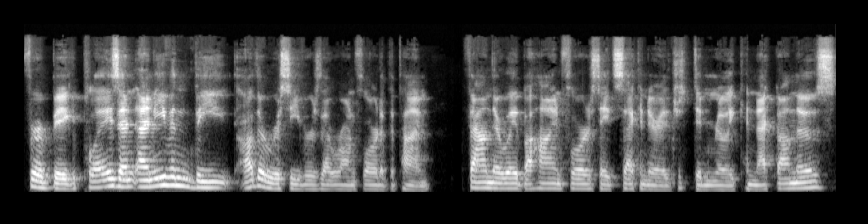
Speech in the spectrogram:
for big plays. And, and even the other receivers that were on Florida at the time found their way behind Florida State's secondary. They just didn't really connect on those.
